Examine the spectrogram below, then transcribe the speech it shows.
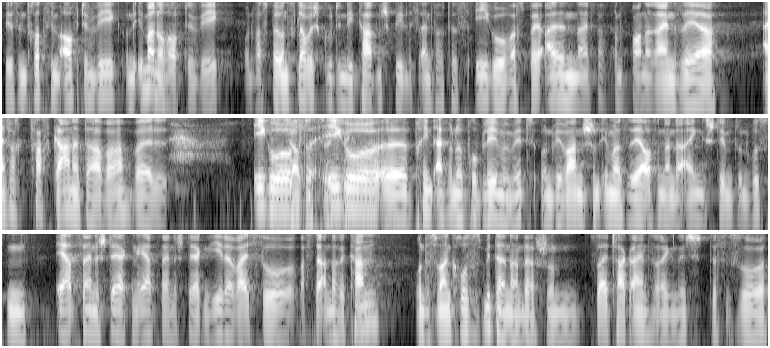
wir sind trotzdem auf dem Weg und immer noch auf dem Weg. Und was bei uns, glaube ich, gut in die Karten spielt, ist einfach das Ego, was bei allen einfach von vornherein sehr, einfach fast gar nicht da war, weil Ego, glaub, Ego äh, bringt einfach nur Probleme mit und wir waren schon immer sehr aufeinander eingestimmt und wussten, er hat seine Stärken, er hat seine Stärken. Jeder weiß so, was der andere kann und es war ein großes Miteinander schon seit Tag eins eigentlich. Das ist so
